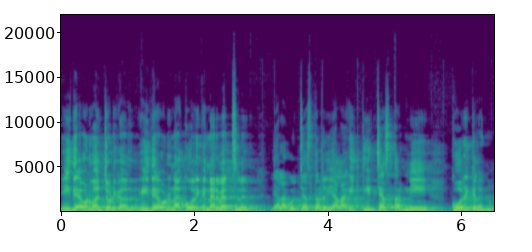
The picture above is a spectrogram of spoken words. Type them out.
ఈ దేవుడు మంచోడు కాదు. ఈ దేవుడు నా కోరిక నెరవేర్చలేదు. ఎలాగొచ్చేస్తాడు? ఎలాగ తీర్చేస్తాడు నీ కోరికలను?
